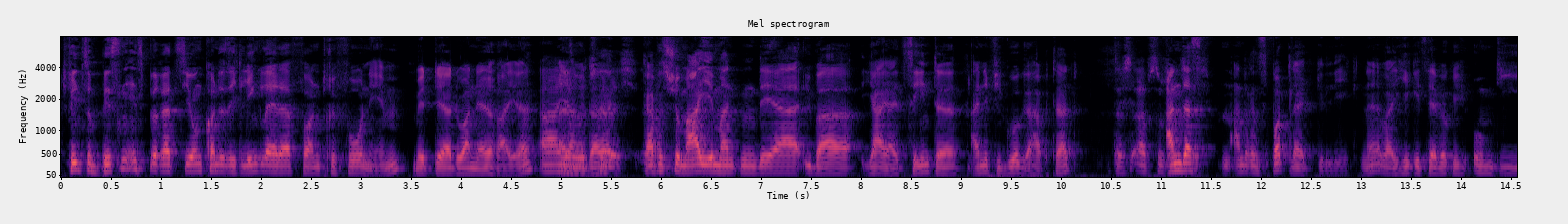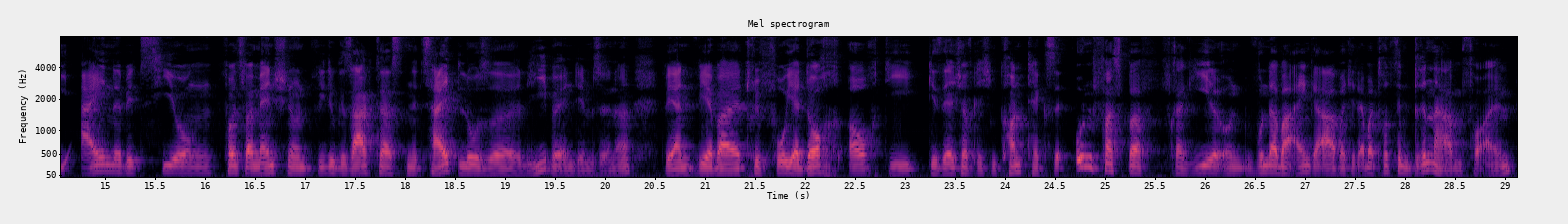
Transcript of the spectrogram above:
Ich finde, so ein bisschen Inspiration konnte sich Linklater von Truffaut nehmen mit der Douanel-Reihe. Ah, also ja, da gab es schon mal jemanden, der über ja, Jahrzehnte eine Figur gehabt hat. Das ist absolut anders einen anderen Spotlight gelegt, ne? Weil hier geht's ja wirklich um die eine Beziehung von zwei Menschen und wie du gesagt hast, eine zeitlose Liebe in dem Sinne, während wir bei Truffaut ja doch auch die gesellschaftlichen Kontexte unfassbar fragil und wunderbar eingearbeitet, aber trotzdem drin haben vor allem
